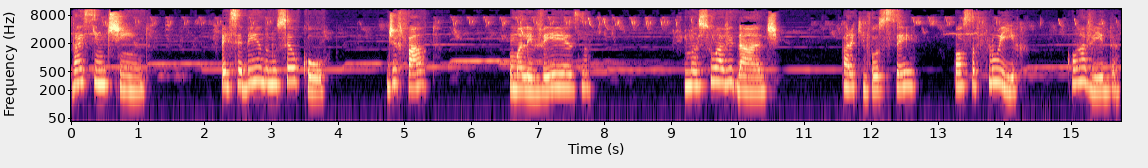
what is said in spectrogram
Vai sentindo, percebendo no seu corpo, de fato, uma leveza, uma suavidade para que você possa fluir com a vida.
